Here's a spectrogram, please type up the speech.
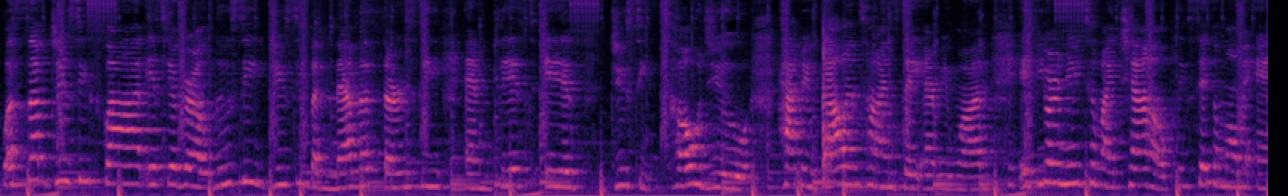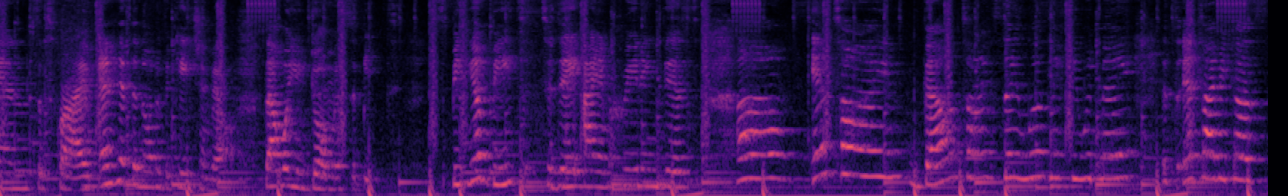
What's up, Juicy Squad? It's your girl Lucy, juicy but never thirsty, and this is Juici Told You. Happy Valentine's Day, everyone. If you are new to my channel, please take a moment and subscribe and hit the notification bell. That way you don't miss a beat. Speaking of beats, today I am creating this uh, anti-Valentine's Day look, if you would may. It's anti because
